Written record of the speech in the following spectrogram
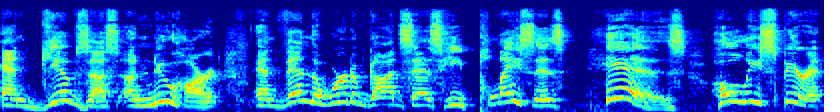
and gives us a new heart. And then the Word of God says He places His Holy Spirit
